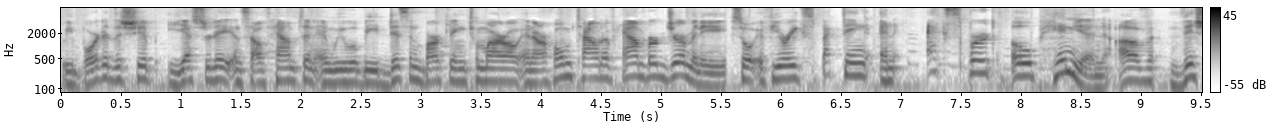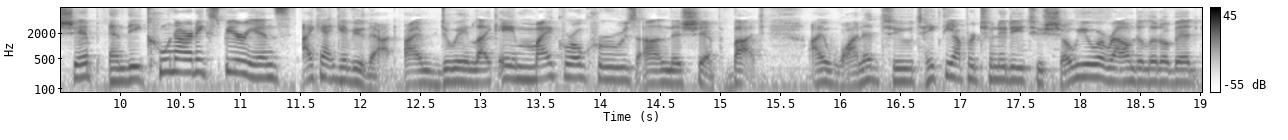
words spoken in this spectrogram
We boarded the ship yesterday in Southampton and we will be disembarking tomorrow in our hometown of Hamburg, Germany. So if you're expecting an expert opinion of this ship and the Cunard experience, I can't give you that. I'm doing like a micro cruise on this ship, but I wanted to take the opportunity to show you around a little bit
